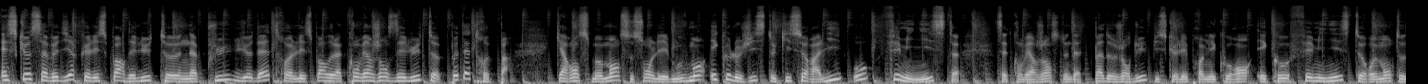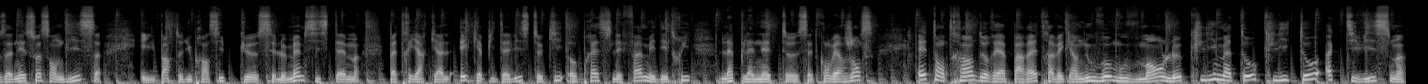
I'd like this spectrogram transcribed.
Est-ce que ça veut dire que l'espoir des luttes n'a plus lieu d'être, l'espoir de la convergence des luttes? Peut-être pas, car en ce moment ce sont les mouvements écologistes qui se rallient aux féministes. Cette convergence ne date pas d'aujourd'hui puisque les premiers courants éco-féministes remontent aux années 70 et ils partent du principe que c'est le même système patriarcal et capitaliste qui oppresse les femmes et détruit la planète. Cette convergence est en train de réapparaître avec un nouveau mouvement, le climato-clito-activisme.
